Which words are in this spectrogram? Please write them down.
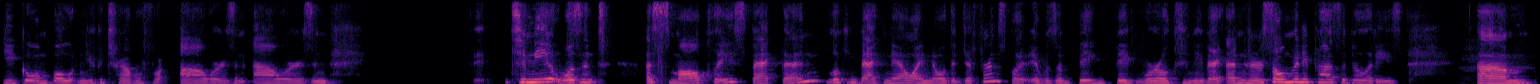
you go on boat and you could travel for hours and hours and to me it wasn't a small place back then. Looking back now, I know the difference, but it was a big, big world to me back, and there's so many possibilities. Um,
